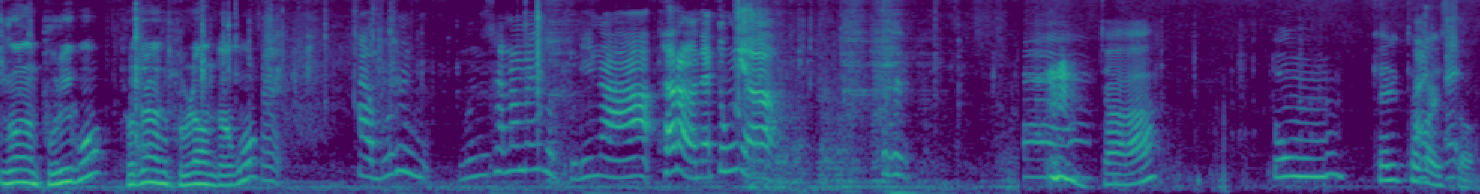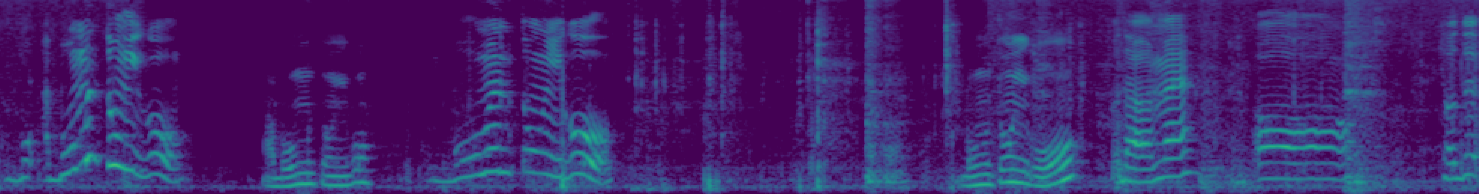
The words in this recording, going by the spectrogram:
이거는 불이고 겨드랑이에서 불 나온다고? 네. 아 무슨 무슨 사람에서 불이 나. 사람 안에 똥이야 자, 똥 캐릭터가 아니, 있어. 아니, 뭐, 아, 몸은 똥이고 아, 몸은 똥이고, 몸은 똥이고 몸은 똥이고, 그 다음에 어 겨드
